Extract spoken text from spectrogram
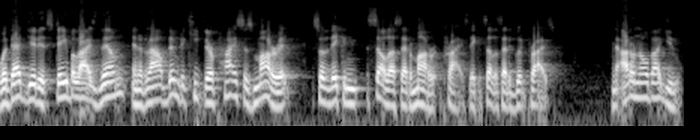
What that did, it stabilized them and it allowed them to keep their prices moderate so that they can sell us at a moderate price. They can sell us at a good price. Now, I don't know about you,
